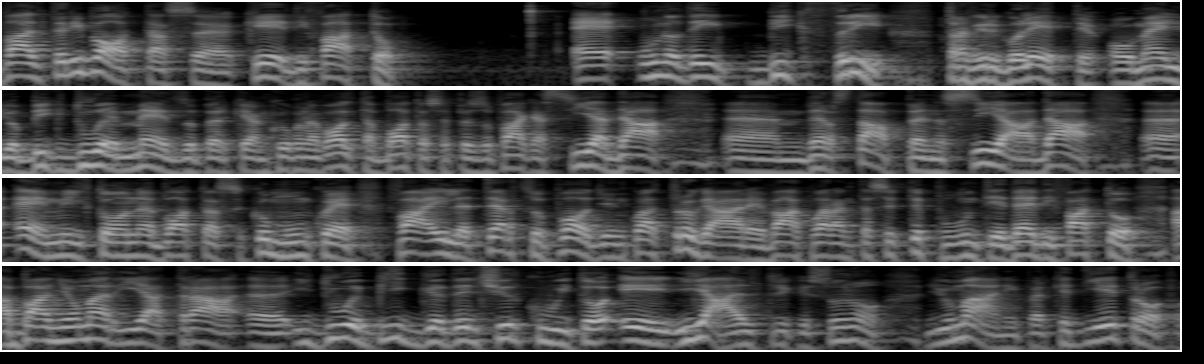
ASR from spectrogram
Valtteri Bottas che di fatto è uno dei big three, tra virgolette, o meglio big due e mezzo, perché ancora una volta Bottas è preso paga sia da ehm, Verstappen sia da eh, Hamilton. Bottas comunque fa il terzo podio in quattro gare, va a 47 punti ed è di fatto a bagnomaria tra eh, i due big del circuito e gli altri che sono gli umani, perché dietro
